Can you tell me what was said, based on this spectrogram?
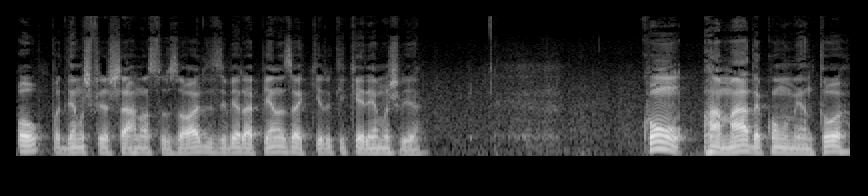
ou podemos fechar nossos olhos e ver apenas aquilo que queremos ver. Com Ramada como mentor,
